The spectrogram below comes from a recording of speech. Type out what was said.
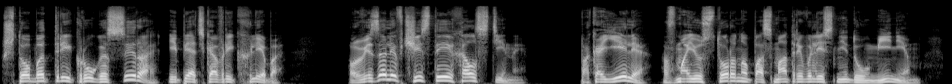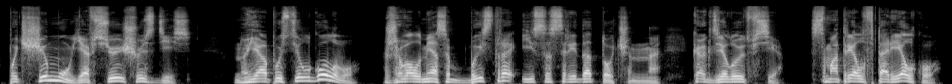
чтобы три круга сыра и пять коврик хлеба увязали в чистые холстины. Пока ели, в мою сторону посматривали с недоумением, почему я все еще здесь. Но я опустил голову, жевал мясо быстро и сосредоточенно, как делают все. Смотрел в тарелку,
